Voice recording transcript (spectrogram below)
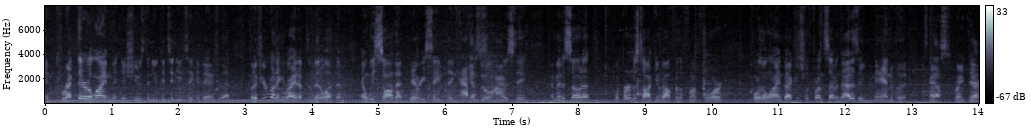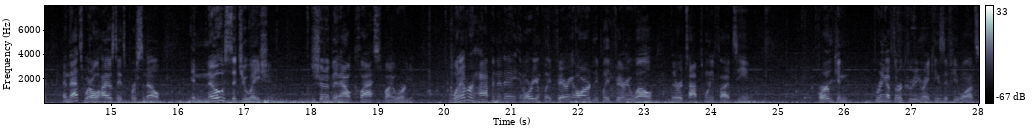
and correct their alignment issues, then you continue to take advantage of that. But if you're running right up the middle at them, and we saw that very same thing happen Yes. to Ohio State and Minnesota, what Berm is talking about for the front four, for the linebackers, for the front seven, that is a manhood test Yes. right there. Yeah. And that's where Ohio State's personnel, in no situation, should have been outclassed by Oregon. Whatever happened today, and Oregon played very hard, they played very well, they're a top 25 team. Berm can bring up the recruiting rankings if he wants.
